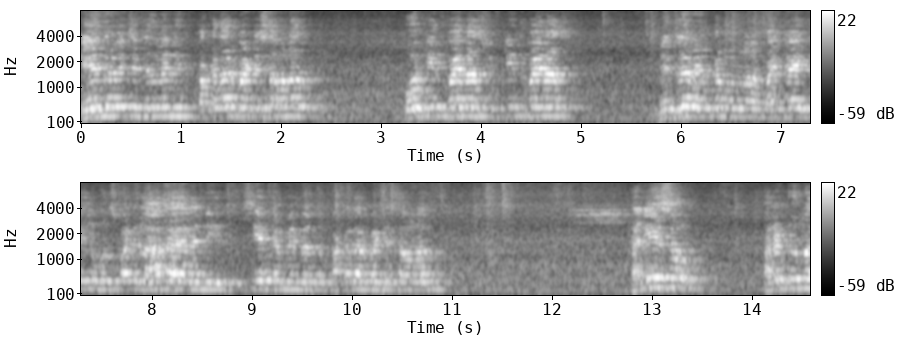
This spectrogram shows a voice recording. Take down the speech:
కేంద్రం ఇచ్చే నిధులన్నీ పక్కదారి పట్టిస్తామన్నారు fourteenth finance fifteenth finance regular income ఉన్న పంచాయతీలు మున్సిపాలిటీల ఆదాయాలన్నీ సిఎఫ్ఎంఏ పక్కదారి పట్టిస్తామన్నారు కనీసం పల్లెటూరులో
